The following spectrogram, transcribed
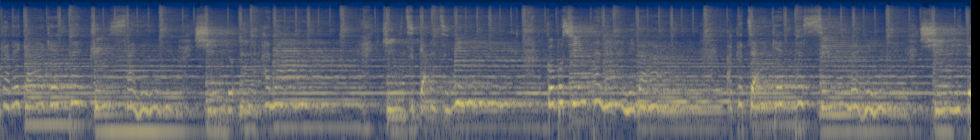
枯れかけた草に。白い花。気づかずにこぼした涙。かちに染みて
